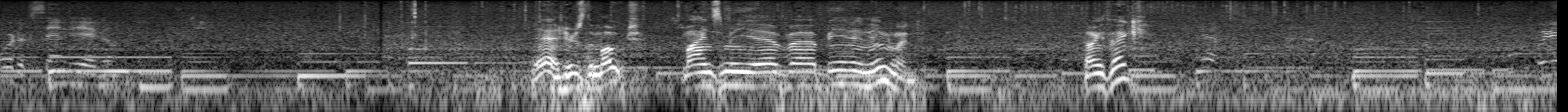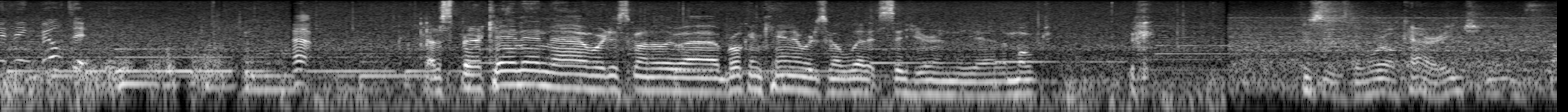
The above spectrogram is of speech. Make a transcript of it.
port of san diego Yeah, here's the moat. Reminds me of uh, being in England. Don't you think? yeah who do you think built it Ah, got a spare cannon. Uh, we're just going to uh, broken cannon. We're just going to let it sit here in the uh, the moat. this is the royal carriage of uh,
